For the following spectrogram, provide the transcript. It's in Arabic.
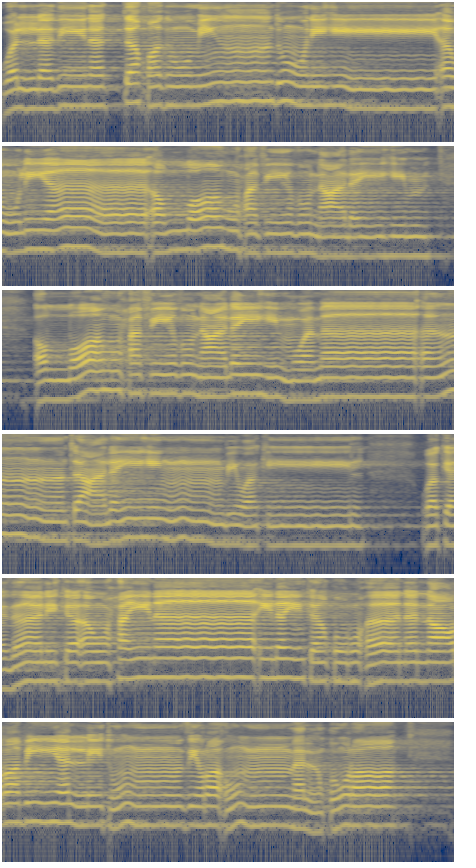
والذين اتخذوا من دونه أولياء الله حفيظ عليهم. الله حفيظ عليهم وما أنت عليهم بوكيل. وكذلك أوحينا إليك قرآنا عربيا لتنذر أم القرى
